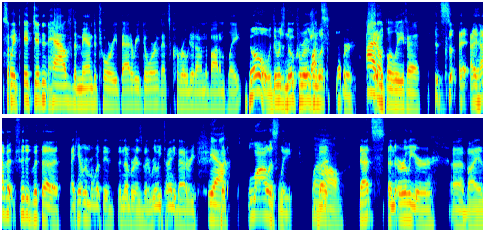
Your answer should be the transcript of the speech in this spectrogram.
So it it didn't have the mandatory battery door that's corroded on the bottom plate. No, there was no corrosion What? whatsoever. I don't believe it. It's so, I, I have it fitted with a I can't remember what the, the number is, but a really tiny battery. Yeah. But flawlessly. Wow. But that's an earlier uh by a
